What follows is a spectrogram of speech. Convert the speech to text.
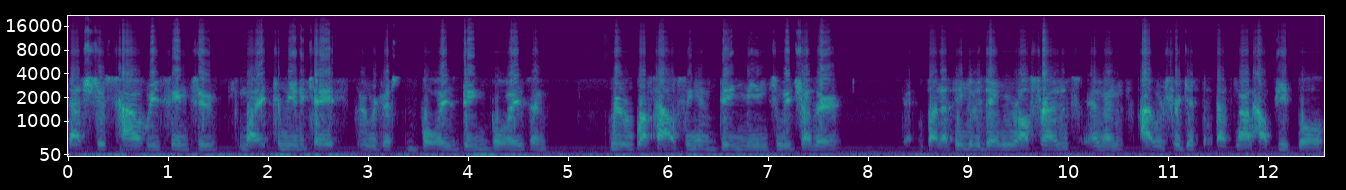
that's just how we seemed to like communicate. We were just boys being boys, and we were roughhousing and being mean to each other. But at the end of the day, we were all friends, and then I would forget that that's not how people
